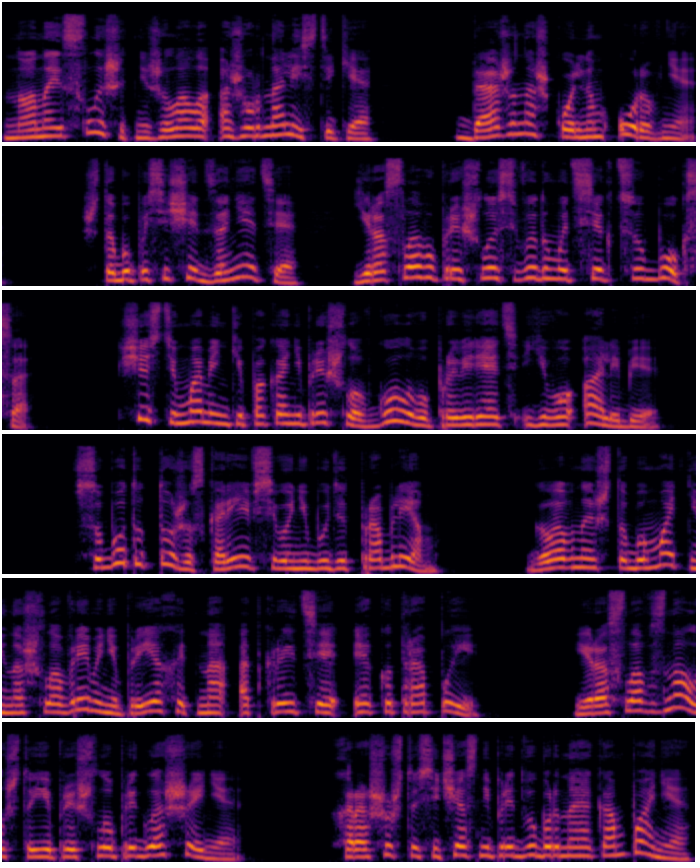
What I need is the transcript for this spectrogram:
но она и слышать не желала о журналистике, даже на школьном уровне. Чтобы посещать занятия, Ярославу пришлось выдумать секцию бокса. К счастью, маменьке пока не пришло в голову проверять его алиби. В субботу тоже, скорее всего, не будет проблем. Главное, чтобы мать не нашла времени приехать на открытие экотропы. Ярослав знал, что ей пришло приглашение. Хорошо, что сейчас не предвыборная кампания,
